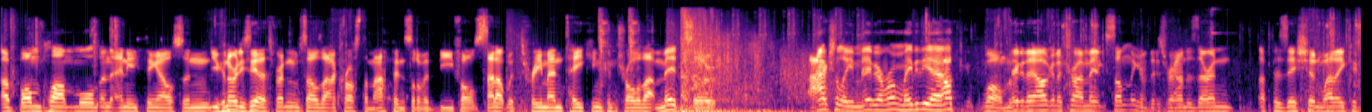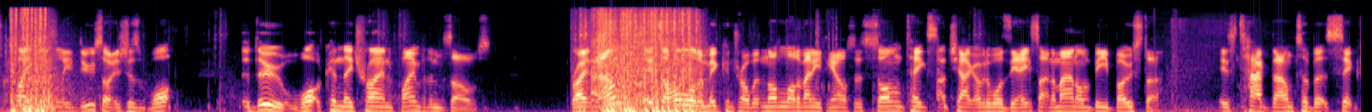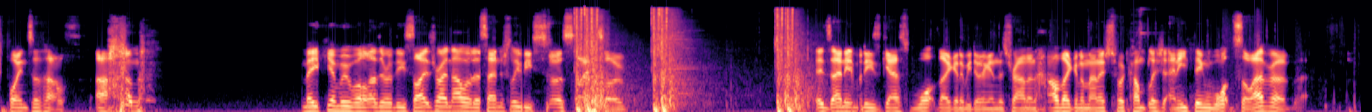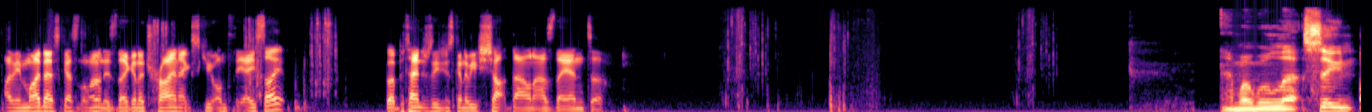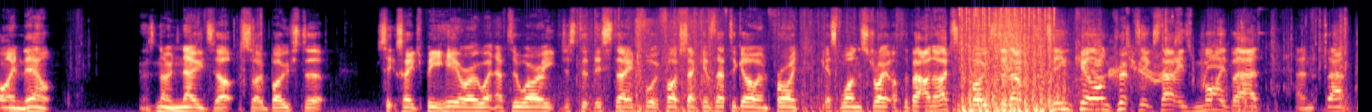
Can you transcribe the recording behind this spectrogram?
a bomb plant more than anything else. And you can already see they're spreading themselves out across the map in sort of a default setup with three men taking control of that mid. So actually, maybe I'm wrong. Maybe they are, well, maybe they are going to try and make something of this round as they're in a position where they could quite easily do so. It's just what to do. What can they try and find for themselves? Right now, it's a whole lot of mid control, but not a lot of anything else. As Som takes that check over towards the A side, and a man on B, Boaster, is tagged down to but six points of health. Um, making a move on either of these sites right now would essentially be suicide, so it's anybody's guess what they're going to be doing in this round and how they're going to manage to accomplish anything whatsoever. I mean, my best guess at the moment is they're going to try and execute onto the A site, but potentially just going to be shut down as they enter. And well, we'll uh, soon find out there's no nades up, so Boaster, 6 HP hero, won't have to worry just at this stage. 45 seconds left to go, and Fry gets one straight off the bat. And I actually Boaster, that was the team kill on kryptix. That is my bad. And that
